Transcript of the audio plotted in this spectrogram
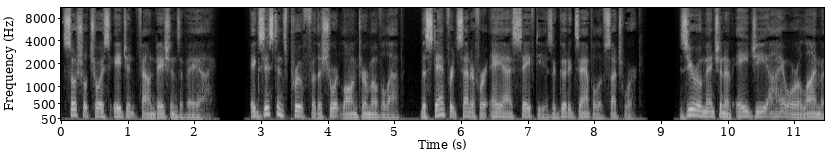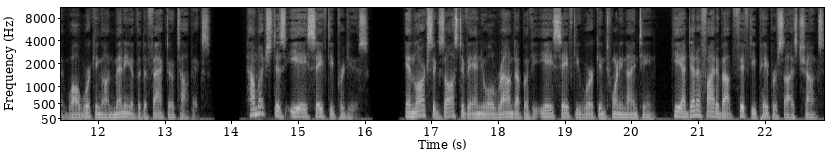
social choice agent foundations of AI. Existence proof for the short long term overlap. The Stanford Center for AI Safety is a good example of such work. Zero mention of AGI or alignment while working on many of the de facto topics. How much does EA safety produce? In Lark's exhaustive annual roundup of EA safety work in 2019, he identified about 50 paper sized chunks,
